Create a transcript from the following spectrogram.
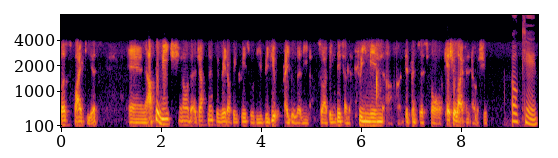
first five years. And after which, you know, the adjustments, to rate of increase will be reviewed regularly. So I think these are the three main differences for CareShield Life and ElderShield. Okay.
